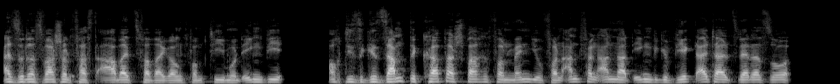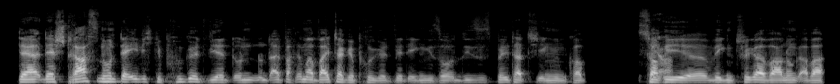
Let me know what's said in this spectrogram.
Also das war schon fast Arbeitsverweigerung vom Team und irgendwie, auch diese gesamte Körpersprache von Menu von Anfang an hat irgendwie gewirkt, Alter, als wäre das so der, der Straßenhund, der ewig geprügelt wird und, und einfach immer weiter geprügelt wird, irgendwie so. Dieses Bild hatte ich irgendwie im Kopf. Sorry ja. äh, wegen Triggerwarnung, aber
